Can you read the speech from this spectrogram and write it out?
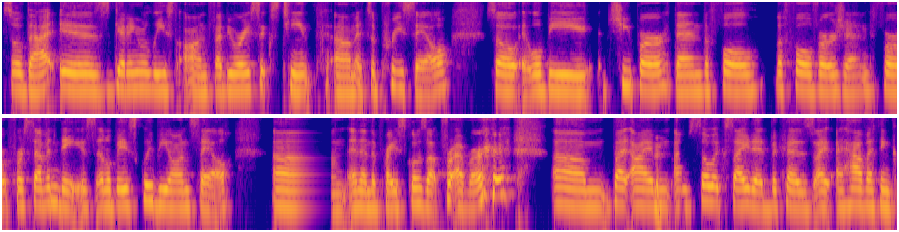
so that is getting released on February 16th. Um, it's a pre-sale, so it will be cheaper than the full the full version for for seven days. It'll basically be on sale, um, and then the price goes up forever. um, but I'm I'm so excited because I, I have I think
